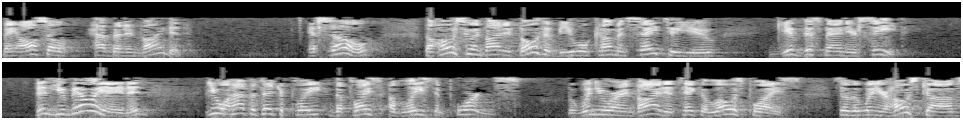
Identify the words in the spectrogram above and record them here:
may also have been invited. If so, the host who invited both of you will come and say to you, Give this man your seat. Then humiliated, you will have to take the place of least importance. But when you are invited, take the lowest place, so that when your host comes,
